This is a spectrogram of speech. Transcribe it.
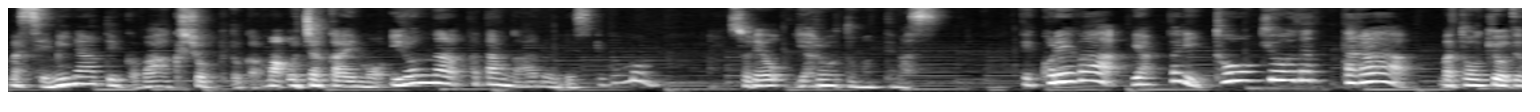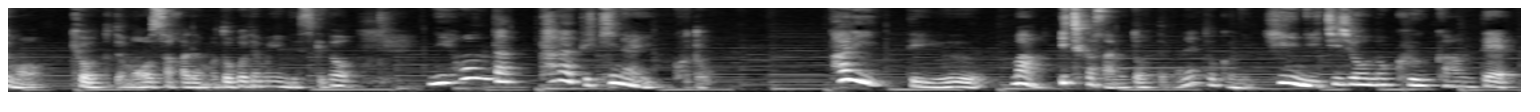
まあ、セミナーというかワークショップとか、まあ、お茶会もいろんなパターンがあるんですけどもそれをやろうと思ってます。でこれはやっぱり東京だったら、まあ、東京でも京都でも大阪でもどこでもいいんですけど日本だったらできないことパリっていうまあいちかさんにとってはね特に非日常の空間で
